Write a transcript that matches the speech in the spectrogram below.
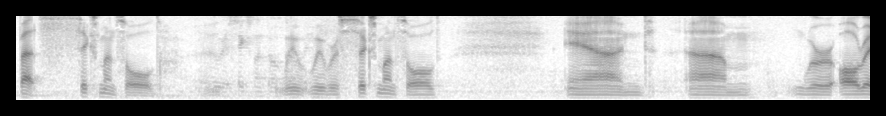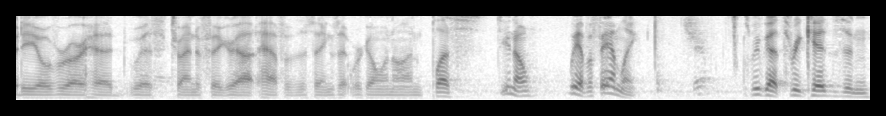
about six months old. You were six month old. we, we were six months old. And um, we're already over our head with trying to figure out half of the things that were going on. Plus you know we have a family. Sure. So we've got three kids and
